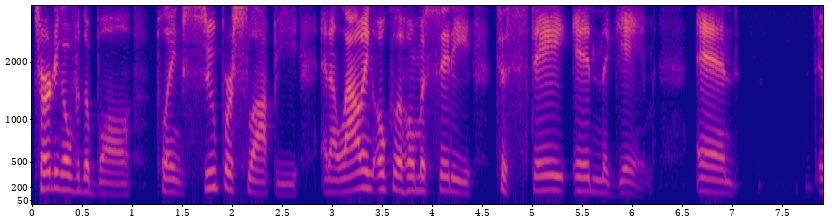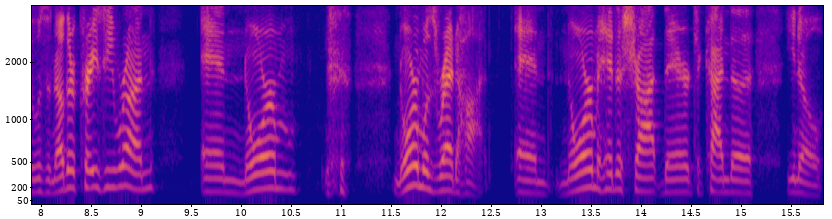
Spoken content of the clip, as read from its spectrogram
turning over the ball, playing super sloppy, and allowing Oklahoma City to stay in the game. And it was another crazy run, and Norm Norm was red hot. And Norm hit a shot there to kind of, you know,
